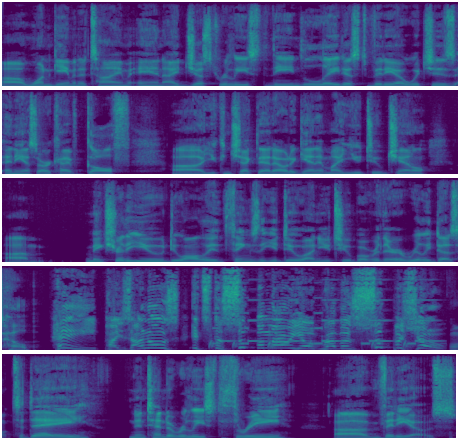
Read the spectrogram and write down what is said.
uh, one game at a time. And I just released the latest video, which is NES Archive Golf. Uh, you can check that out again at my YouTube channel. Um, make sure that you do all the things that you do on YouTube over there. It really does help. Hey, paisanos, it's the Super Mario Brothers Super Show! Well, today, Nintendo released three uh, videos.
